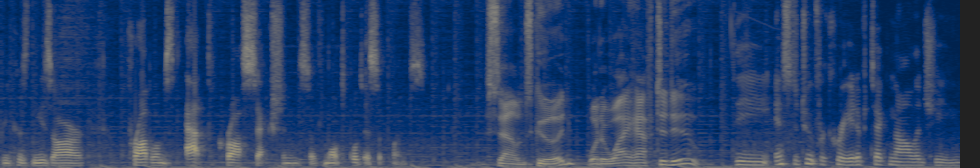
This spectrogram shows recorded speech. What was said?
because these are problems at the cross sections of multiple disciplines. Sounds good. What do I have to do? The Institute for Creative Technology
